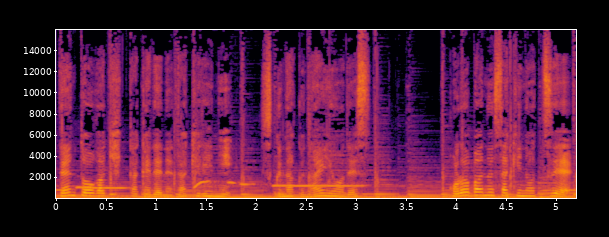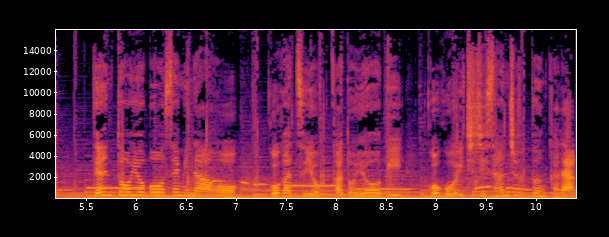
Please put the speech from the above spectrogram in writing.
転倒がきっかけで寝たきりに少なくないようです。転ばぬ先の杖転倒予防セミナーを5月4日土曜日午後1時30分から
